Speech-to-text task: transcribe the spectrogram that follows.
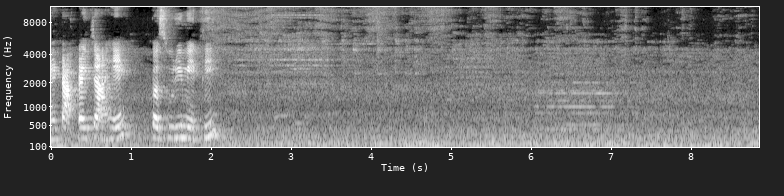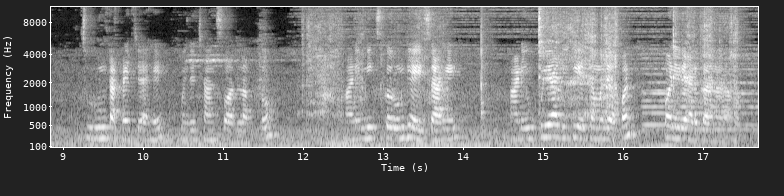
आणि टाकायचं आहे. कसुरी मेथी. चुरून टाकायचे आहे. म्हणजे छान स्वाद लागतो. आणि मिक्स करून घ्यायचं आहे. आणि उकळी आली की याच्यामध्ये आपण पनीर ॲड करणार आहोत.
